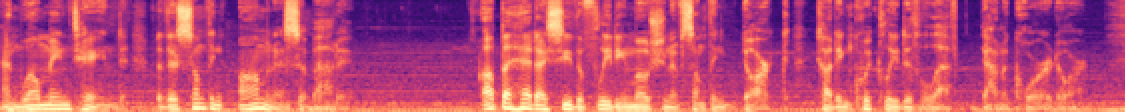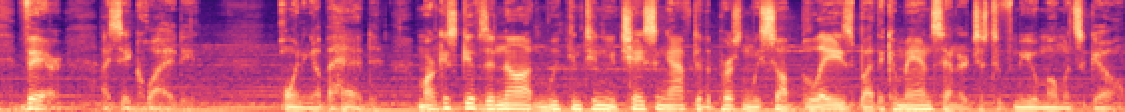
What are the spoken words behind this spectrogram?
and well maintained, but there's something ominous about it. Up ahead, I see the fleeting motion of something dark cutting quickly to the left down a corridor. There, I say quietly, pointing up ahead. Marcus gives a nod and we continue chasing after the person we saw blaze by the command center just a few moments ago.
